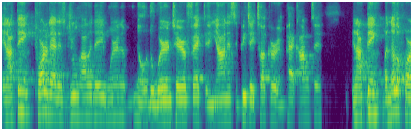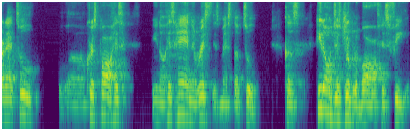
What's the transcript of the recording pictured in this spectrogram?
And I think part of that is Jrue Holiday wearing, you know, the wear and tear effect, and Giannis and PJ Tucker and Pat Connaughton. And I think another part of that too, uh, Chris Paul, his, you know, his hand and wrist is messed up too, because he don't just dribble the ball off his feet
